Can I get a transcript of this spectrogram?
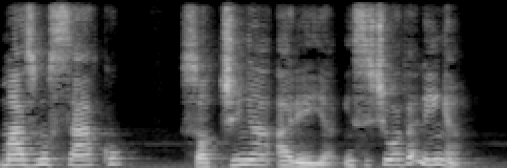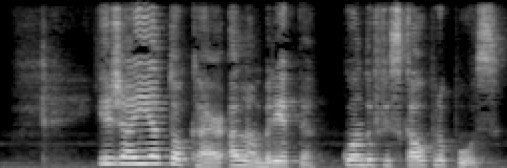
Mas no saco só tinha areia, insistiu a velhinha. E já ia tocar a lambreta quando o fiscal propôs.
